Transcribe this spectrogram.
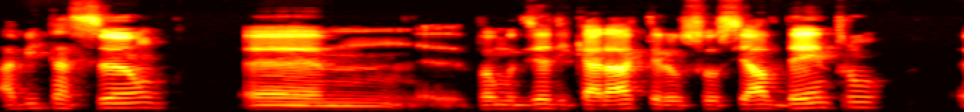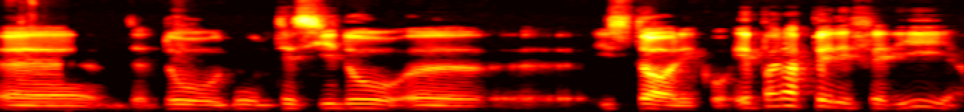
habitação, é, vamos dizer, de caráter social dentro do, do, tecido histórico. E para a periferia,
